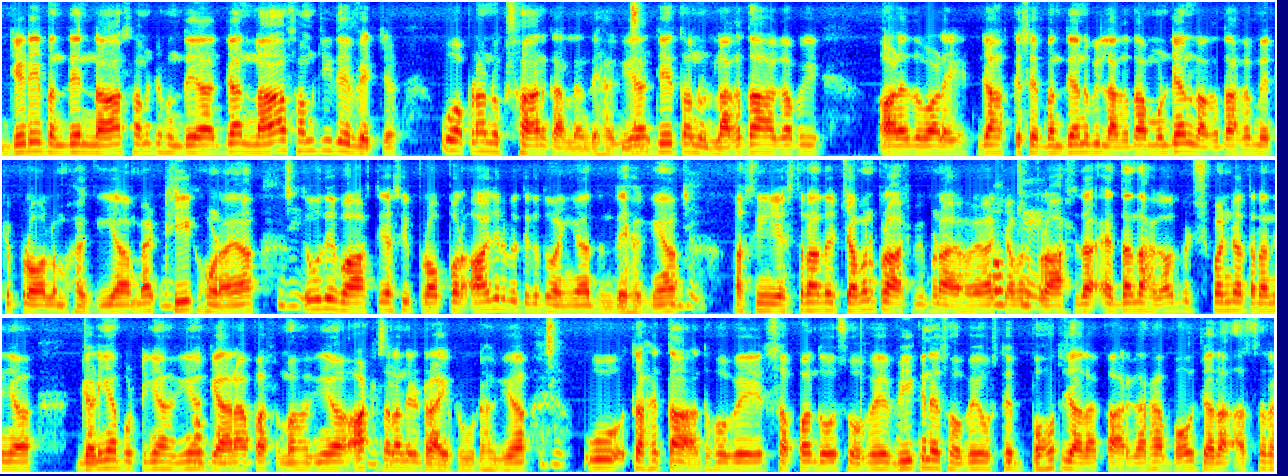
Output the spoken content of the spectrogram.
ਜਿਹੜੇ ਬੰਦੇ ਨਾ ਸਮਝ ਹੁੰਦੇ ਆ ਜਾਂ ਨਾ ਸਮਝੀ ਦੇ ਵਿੱਚ ਉਹ ਆਪਣਾ ਨੁਕਸਾਨ ਕਰ ਲੈਂਦੇ ਹੈਗੇ ਆ। ਜੇ ਤੁਹਾਨੂੰ ਲੱਗਦਾ ਹੈਗਾ ਵੀ ਆਲੇ ਦੁਆਲੇ ਜਾਂ ਕਿਸੇ ਬੰਦਿਆਂ ਨੂੰ ਵੀ ਲੱਗਦਾ ਮੁੰਡਿਆਂ ਨੂੰ ਲੱਗਦਾ ਹੈ ਮੇਰੇ 'ਚ ਪ੍ਰੋਬਲਮ ਹੈਗੀ ਆ ਮੈਂ। ਠੀਕ ਹੋਣਾ ਆ ਤੇ ਉਹਦੇ ਵਾਸਤੇ ਅਸੀਂ ਪ੍ਰੋਪਰ ਆਯੁਰਵੈਦਿਕ ਦਵਾਈਆਂ ਦਿੰਦੇ ਹੈਗੇ ਆ। ਅਸੀਂ ਇਸ ਤਰ੍ਹਾਂ ਦੇ ਚਵਨ ਪ੍ਰਾਸ਼ ਵੀ ਬਣਾਇਆ ਹੋਇਆ. ਚਵਨ ਪ੍ਰਾਸ਼ ਦਾ ਇਦਾਂ ਦਾ ਹੈਗਾ ਉਹਦੇ ਵਿੱਚ 56 ਤਰ੍ਹਾਂ ਦੀਆਂ ਜੜੀਆਂ ਬੂਟੀਆਂ ਹੈਗੀਆਂ Okay. 11 ਭਸਮਾਂ ਹੈਗੀਆਂ 8 ਜੀ। ਤਰ੍ਹਾਂ ਦੇ ਡਰਾਈ ਫਰੂਟ ਹੈਗੇ ਆ। ਉਹ ਚਾਹੇ ਧਾਤ ਹੋਵੇ ਸੱਪਾਂ ਦੋਸ਼ ਹੋਵੇ ਵੀਕਨੈਸ ਹੋਵੇ ਉਸ ਤੇ ਬਹੁਤ ਜ਼ਿਆਦਾ ਕਾਰਗਰ ਹੈ ਬਹੁਤ ਜ਼ਿਆਦਾ ਅਸਰ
